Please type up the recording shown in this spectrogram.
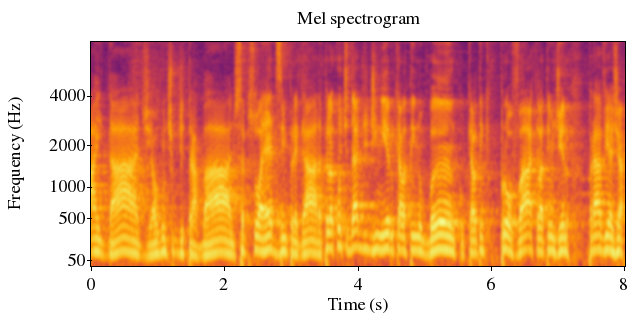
à idade, a algum tipo de trabalho, se a pessoa é desempregada, pela quantidade de dinheiro que ela tem no banco, que ela tem que provar que ela tem o dinheiro para viajar.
